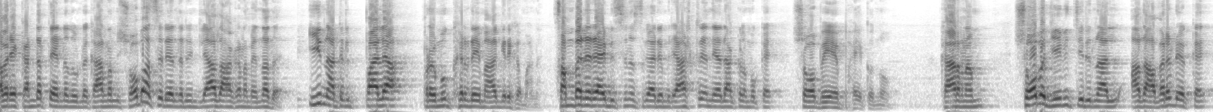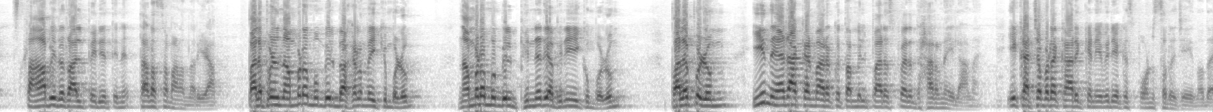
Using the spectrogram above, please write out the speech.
അവരെ കണ്ടെത്തേണ്ടതുണ്ട്. കാരണം ശോഭാ സുരേന്ദ്രൻ ഇല്ലാതാകണം എന്നത് ഈ നാട്ടിൽ പല പ്രമുഖരുടെയും ആഗ്രഹമാണ്. സമ്പന്നരായ ബിസിനസ്സുകാരും രാഷ്ട്രീയ നേതാക്കളും ഒക്കെ ശോഭയെ ഭയക്കുന്നു. കാരണം ശോഭ ജീവിച്ചിരുന്നാൽ അത് അവരുടെയൊക്കെ സ്ഥാപിത താല്പര്യത്തിന് തടസ്സമാണെന്നറിയാം. പലപ്പോഴും നമ്മുടെ മുമ്പിൽ ബഹളം വയ്ക്കുമ്പോഴും നമ്മുടെ മുമ്പിൽ ഭിന്നത അഭിനയിക്കുമ്പോഴും പലപ്പോഴും ഈ നേതാക്കന്മാരൊക്കെ തമ്മിൽ പരസ്പര ധാരണയിലാണ്. ഈ കച്ചവടക്കാർക്കാണ് ഇവരെയൊക്കെ സ്പോൺസർ ചെയ്യുന്നത്.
